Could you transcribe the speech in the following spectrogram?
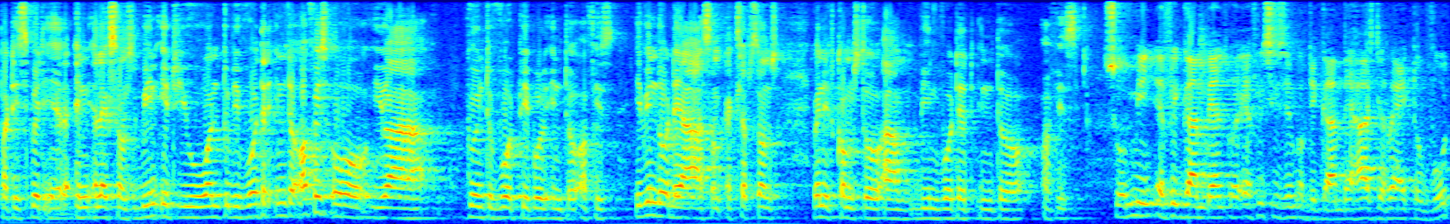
participate in, in, elections, being it you want to be voted into office or you are going to vote people into office, even though there are some exceptions when it comes to um, being voted into office. So mean every Gambian or every citizen of the Gambia has the right to vote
